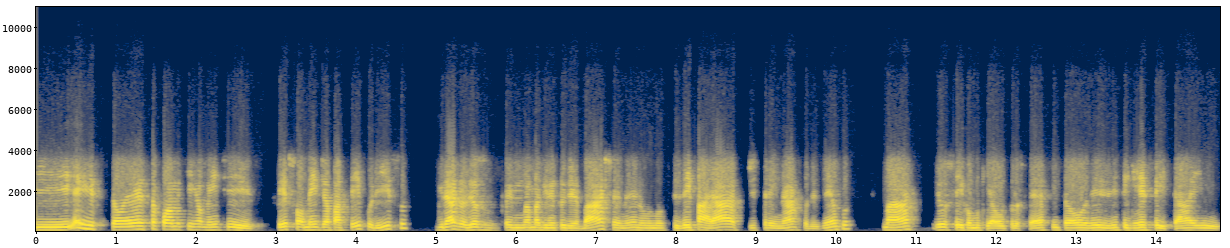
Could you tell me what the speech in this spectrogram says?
e é isso. Então é essa forma que realmente, pessoalmente, já passei por isso. Graças a Deus foi uma magnitude baixa, né? Não, não precisei parar de treinar, por exemplo, mas eu sei como que é o processo, então a gente tem que respeitar e,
